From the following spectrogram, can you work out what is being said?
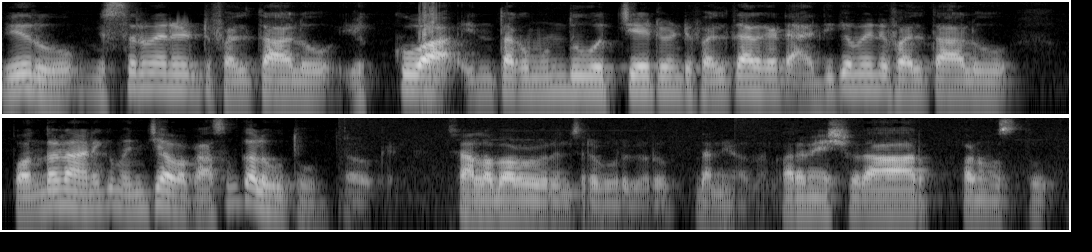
వీరు మిశ్రమైనటువంటి ఫలితాలు ఎక్కువ ఇంతకు ముందు వచ్చేటువంటి ఫలితాల కంటే అధికమైన ఫలితాలు పొందడానికి మంచి అవకాశం కలుగుతుంది. ఓకే. చాలా బాగా వివరించారు గురుగారు. ధన్యవాదాలు. పరమేశ్వరార్పణమస్తు.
